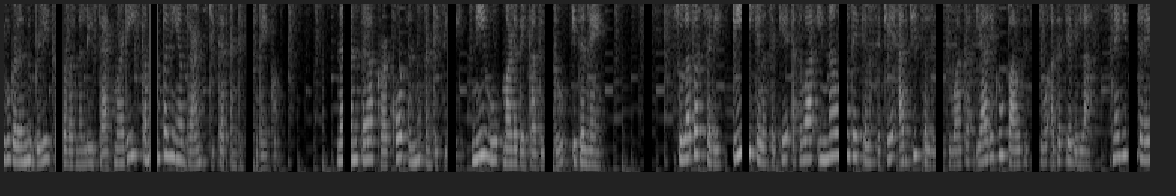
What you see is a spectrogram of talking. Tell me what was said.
ಇವುಗಳನ್ನು ಬಿಳಿ ಕವರ್ನಲ್ಲಿ ಪ್ಯಾಕ್ ಮಾಡಿ ಕಂಪನಿಯ ಬ್ರಾಂಡ್ ಸ್ಟಿಕ್ಕರ್ ಅಂಟಿಸಬೇಕು. ನಂತರ ಕಾರ್ಕೋಡ್ ಅನ್ನು ಅಂಟಿಸಿ. ನೀವು ಮಾಡಬೇಕಾದದ್ದು ಇದನ್ನೇ. ಸುಲಭ ಸರಿ, ಈ ಕೆಲಸಕ್ಕೆ ಅಥವಾ ಇನ್ನಾವುದೇ ಕೆಲಸಕ್ಕೆ ಅರ್ಜಿ ಸಲ್ಲಿಸುವಾಗ ಯಾರಿಗೂ ಪಾವತಿಸುವ ಅಗತ್ಯವಿಲ್ಲ. ಸ್ನೇಹಿತರೆ,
